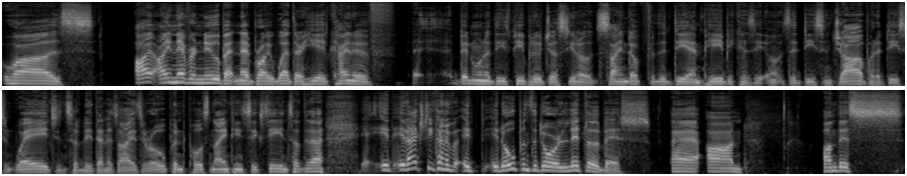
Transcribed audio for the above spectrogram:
was I, I never knew about Ned Broy whether he had kind of uh, been one of these people who just you know signed up for the DMP because it was a decent job with a decent wage, and suddenly then his eyes are opened post 1916, something like that. It it actually kind of it, it opens the door a little bit uh, on on this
